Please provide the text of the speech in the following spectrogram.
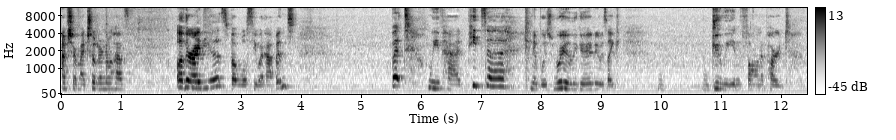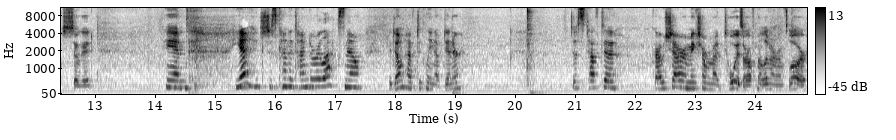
I'm sure my children will have other ideas, but we'll see what happens. But we've had pizza and it was really good. It was like gooey and falling apart. So good. And yeah, it's just kind of time to relax now. I don't have to clean up dinner. Just have to grab a shower and make sure my toys are off my living room floor.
